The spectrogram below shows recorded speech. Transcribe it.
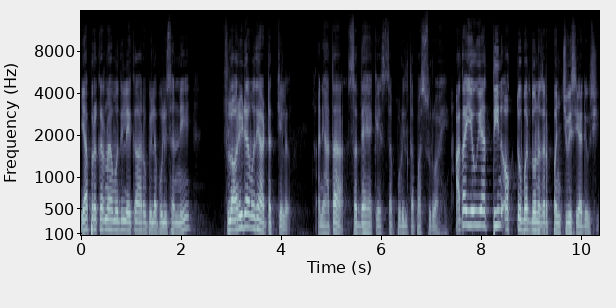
या प्रकरणामधील एका आरोपीला पोलिसांनी फ्लॉरिडामध्ये अटक केलं. आणि आता सध्या ह्या केसचा पुढील तपास सुरू आहे. आता येऊया तीन ऑक्टोबर दोन हजार पंचवीस या दिवशी.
